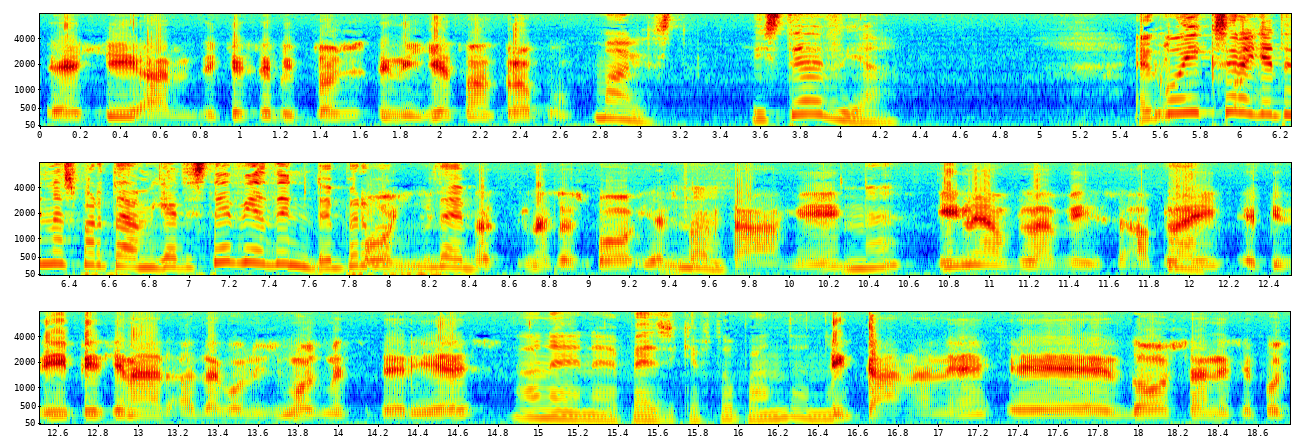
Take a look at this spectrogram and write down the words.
έχει αρνητικές επιπτώσεις στην υγεία του ανθρώπου. Μάλιστα. Η στέβια. Εγώ ήξερα για την ασπαρτάμ. Για τη στέβια δεν. δεν- Όχι, δεν- θα- να σας πω, η ασπαρτάμι Ναι. είναι αυλαβής. Απλά Α. επειδή υπήρχε ένα ανταγωνισμός με τις εταιρείες, Α, ναι, ναι, παίζει και αυτό πάντα. Ναι. τι κάνανε, ε, δώσανε σε, πο-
